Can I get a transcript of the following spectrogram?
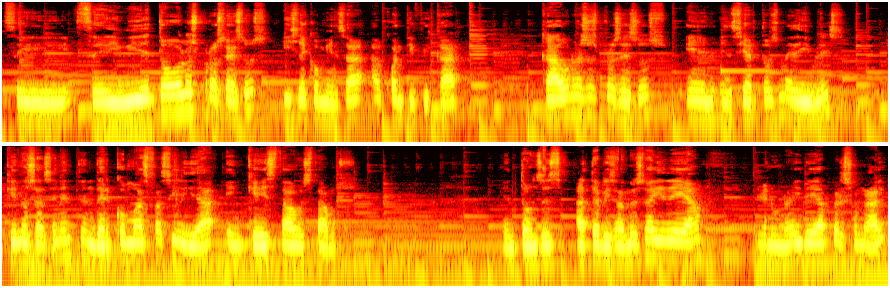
se, se, divide todos los procesos y se comienza a cuantificar cada uno de esos procesos en, en ciertos medibles que nos hacen entender con más facilidad en qué estado estamos. Entonces, aterrizando esa idea, en una idea personal,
